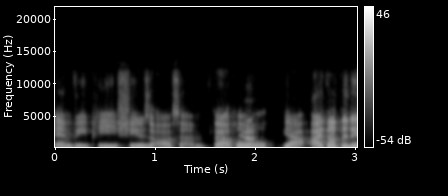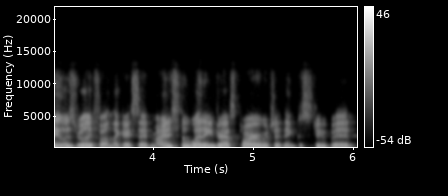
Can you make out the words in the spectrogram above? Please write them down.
MVP. She was awesome. That whole, yeah. I thought the day was really fun. Like I said, minus the wedding dress part, which I think was stupid.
